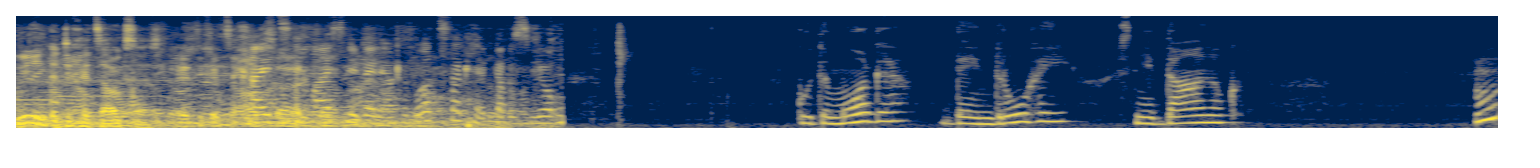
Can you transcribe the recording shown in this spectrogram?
Frühling hätte ich jetzt auch gesagt. Hätte ich jetzt auch Keins, ich weiß nicht, wer er Geburtstag hat, aber es wird Guten Morgen, день другий, сніданок. м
